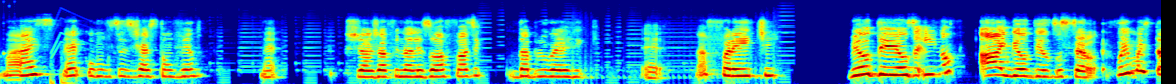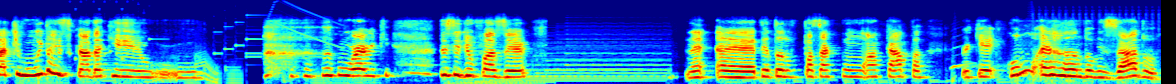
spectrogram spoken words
Mas, é, como vocês já estão vendo, né? Já, já finalizou a fase WR é, na frente. Meu Deus, ele não. Ai, meu Deus do céu. Foi uma strat muito arriscada que o, o Eric decidiu fazer. Né? É, tentando passar com a capa. Porque como é randomizado,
